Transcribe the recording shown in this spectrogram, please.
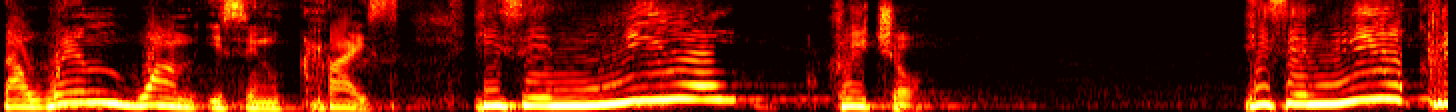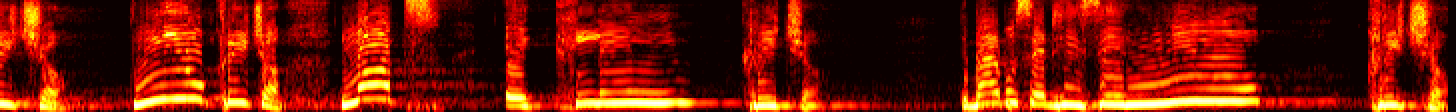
Now, when one is in Christ, he's a new creature. He's a new creature. New creature, not a clean creature. The Bible said he's a new creature.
